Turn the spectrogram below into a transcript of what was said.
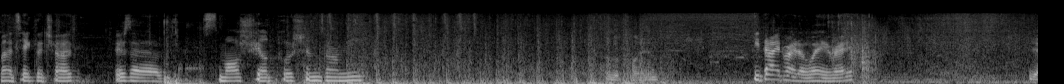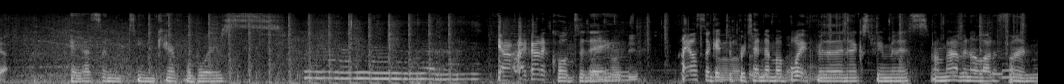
I'm gonna take the chug. There's a small shield potions on me. On the plane. He died right away, right? Yeah. Okay, that's a team. Careful, boys. Yeah, I got a cold today. I also get to pretend I'm a boy for the next few minutes. I'm having a lot of fun.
